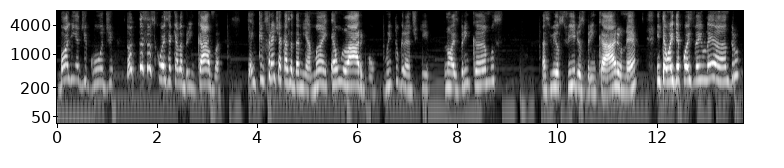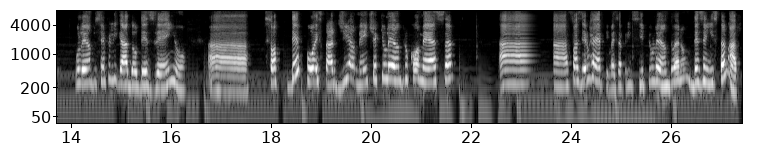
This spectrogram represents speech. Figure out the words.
bolinha de gude, todas essas coisas que ela brincava, em frente à casa da minha mãe é um largo muito grande que nós brincamos Os meus filhos brincaram, né? Então aí depois veio o Leandro, o Leandro sempre ligado ao desenho, a... só depois, tardiamente, é que o Leandro começa a, a fazer o rap, mas a princípio o Leandro era um desenhista nato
